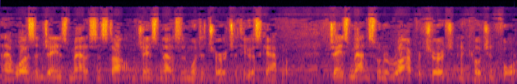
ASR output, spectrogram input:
that wasn't James Madison style. James Madison went to church at the U.S. Capitol. James Madison arrived for church in a coach and four.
